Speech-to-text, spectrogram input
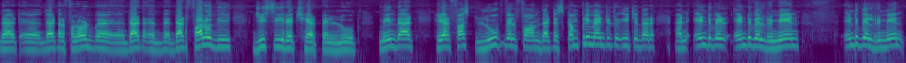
that uh, that are followed by uh, that, uh, that that follow the GC rich hairpin loop. Mean that here first loop will form that is complementary to each other and end will end will remain end will remain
